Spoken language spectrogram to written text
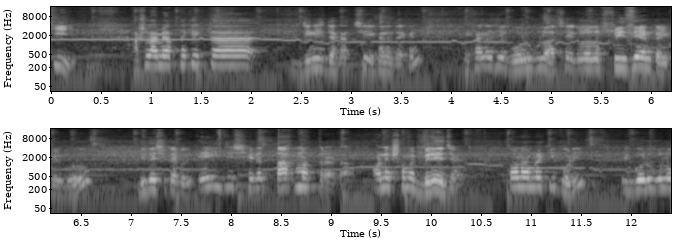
কি? আসলে আমি আপনাকে একটা জিনিস দেখাচ্ছি, এখানে দেখেন। এখানে যে গরুগুলো আছে, এগুলো হলো ফ্রিজিয়ান টাইপের গরু, বিদেশি টাইপের। এই যে সেটার তাপমাত্রাটা অনেক সময় বেড়ে যায়। তখন আমরা কি করি, এই গরুগুলো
